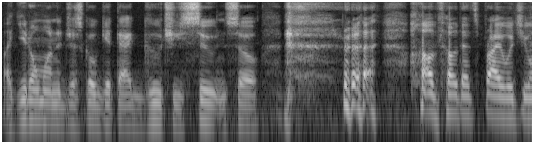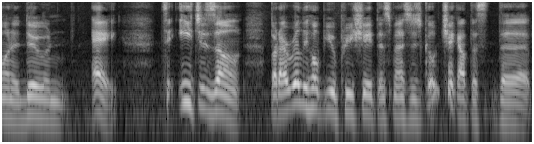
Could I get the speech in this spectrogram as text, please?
Like you don't want to just go get that Gucci suit and so although that's probably what you want to do and hey, to each his own. But I really hope you appreciate this message. Go check out this, the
